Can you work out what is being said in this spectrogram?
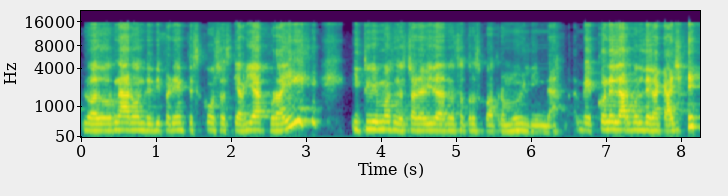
lo adornaron de diferentes cosas que había por ahí y tuvimos nuestra Navidad nosotros cuatro muy linda, con el árbol de la calle.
